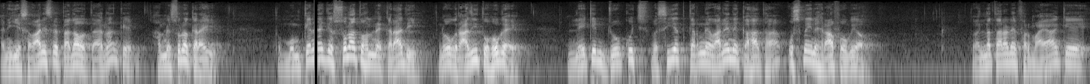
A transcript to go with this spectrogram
یعنی یہ سوال اس میں پیدا ہوتا ہے نا کہ ہم نے صلح کرائی، تو ممکن ہے کہ صلح تو ہم نے کرا دی، لوگ راضی تو ہو گئے، لیکن جو کچھ وصیت کرنے والے نے کہا تھا اس میں انحراف ہو گیا ہو۔ تو اللہ تعالیٰ نے فرمایا کہ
